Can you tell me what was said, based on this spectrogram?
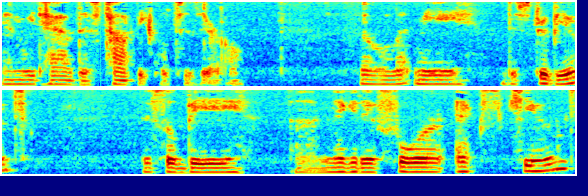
and we'd have this top equal to 0. So let me distribute. This will be uh, negative 4x cubed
